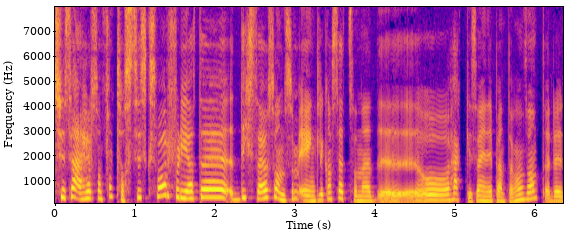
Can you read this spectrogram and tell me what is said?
syns jeg er helt sånn fantastisk svar, fordi at eh, disse er jo sånne som egentlig kan sette seg ned eh, og hacke seg inn i Pentagon, sant? Eller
